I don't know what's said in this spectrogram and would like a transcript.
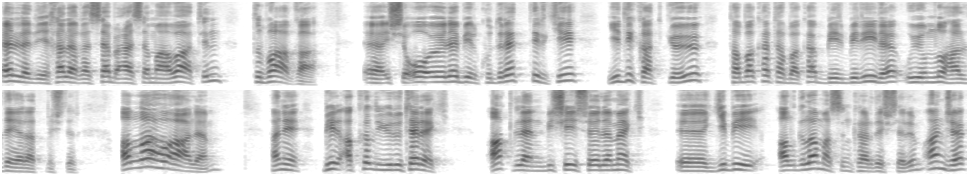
Ellezî halaka seb'a semavatin tıbaga. Ee, işte o öyle bir kudrettir ki yedi kat göğü tabaka tabaka birbiriyle uyumlu halde yaratmıştır. Allahu alem hani bir akıl yürüterek aklen bir şey söylemek e, gibi algılamasın kardeşlerim. Ancak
